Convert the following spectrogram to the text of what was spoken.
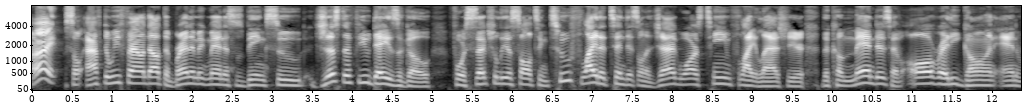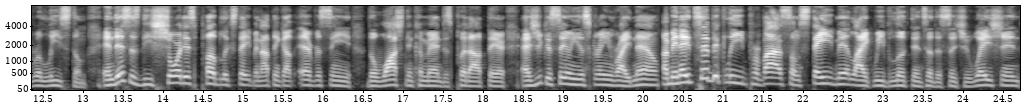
All right, so after we found out that Brandon McManus was being sued just a few days ago for sexually assaulting two flight attendants on a Jaguars team flight last year, the Commanders have already gone and released them. And this is the shortest public statement I think I've ever seen the Washington Commanders put out there. As you can see on your screen right now, I mean, they typically provide some statement like we've looked into the situation,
